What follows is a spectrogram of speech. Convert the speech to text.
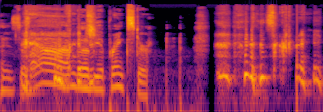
he's just like, ah, I'm going to be a prankster. it's great.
